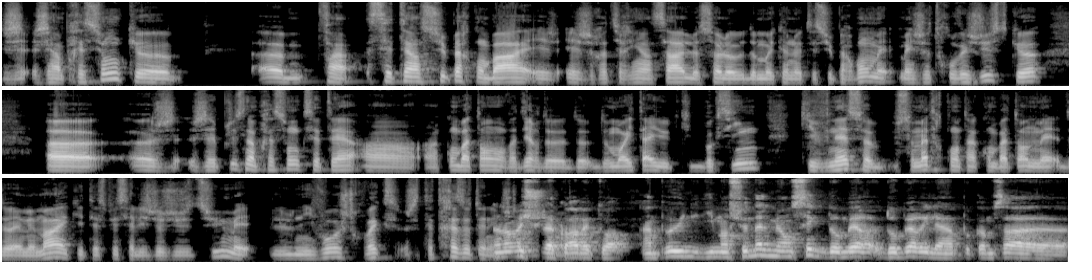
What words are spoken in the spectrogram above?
j'ai l'impression que. Euh, enfin, c'était un super combat et, et je retire rien à ça. Le solo de Moïcano était super bon, mais, mais je trouvais juste que euh, euh, j'ai plus l'impression que c'était un, combattant, on va dire, de, de, Muay Thai ou de kickboxing qui venait se, mettre contre un combattant de, MMA et qui était spécialiste de Jiu-Jitsu. Mais le niveau, je trouvais que j'étais très étonné. Non, non, mais je suis d'accord avec toi. Un peu unidimensionnel, mais on sait que Dober, il est un peu comme ça. Euh,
